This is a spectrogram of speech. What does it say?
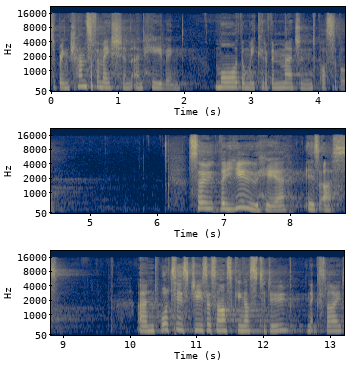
to bring transformation and healing more than we could have imagined possible. So the you here is us. And what is Jesus asking us to do? Next slide.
